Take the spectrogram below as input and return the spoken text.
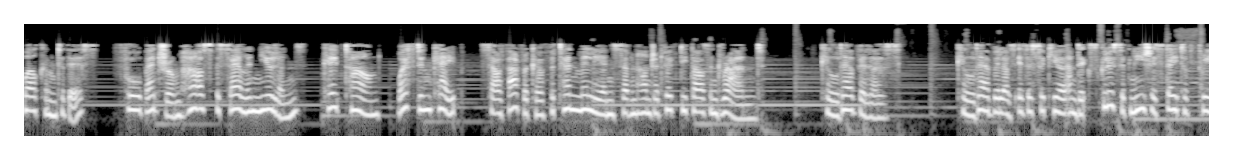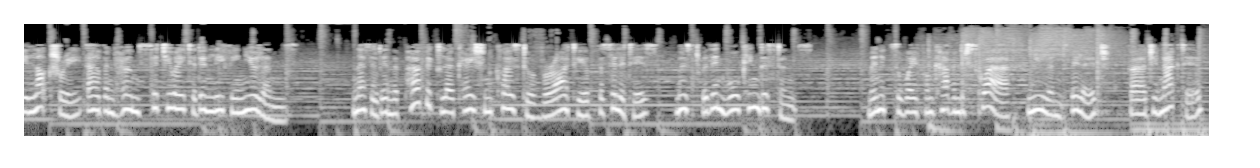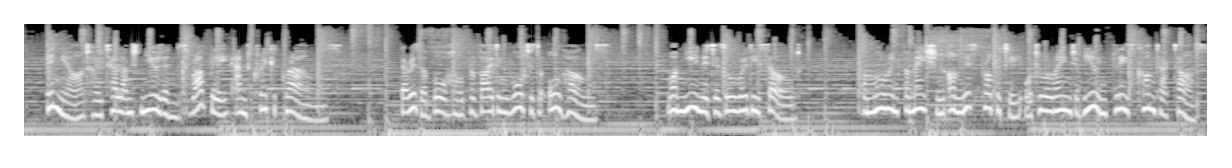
Welcome to this, four-bedroom house for sale in Newlands, Cape Town, Western Cape, South Africa for R10,750,000. Kildare Villas. Kildare Villas is a secure and exclusive niche estate of three luxury urban homes situated in leafy Newlands. Nestled in the perfect location close to a variety of facilities, most within walking distance. Minutes away from Cavendish Square, Newlands Village, Virgin Active, Vineyard Hotel and Newlands Rugby and Cricket Grounds. There is a borehole providing water to all homes. One unit is already sold. For more information on this property or to arrange a viewing please contact us.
